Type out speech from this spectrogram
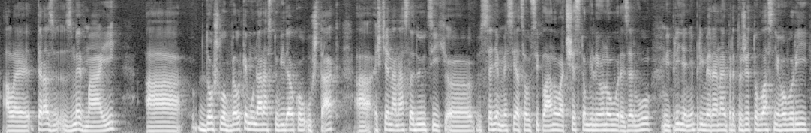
Ale teraz sme v máji a došlo k veľkému narastu výdavkov už tak a ešte na nasledujúcich 7 e, mesiacov si plánovať 600 miliónovú rezervu mi príde neprimerané, pretože to vlastne hovorí,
